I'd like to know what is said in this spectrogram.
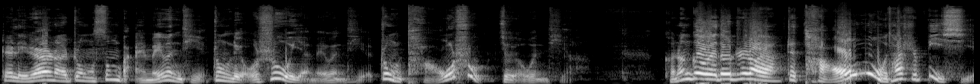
这里边呢，种松柏没问题，种柳树也没问题，种桃树就有问题了。可能各位都知道呀，这桃木它是辟邪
